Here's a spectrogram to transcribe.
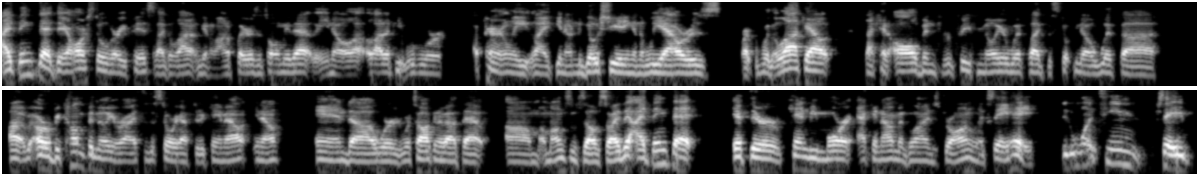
I think that they are still very pissed. Like a lot of, again, a lot of players have told me that, you know, a, lot of people who were apparently like, you know, negotiating in the wee hours right before the lockout, like had all been pretty familiar with like the you know with uh, uh or become familiarized with the story after it came out you know and uh we're we're talking about that um amongst themselves. So i th- i think that if there can be more economic lines drawn like say hey did one team say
